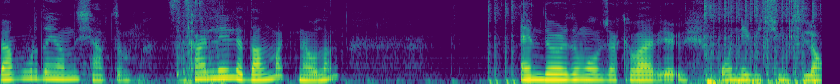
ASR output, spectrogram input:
Ben burada yanlış yaptım. Scarlet ile dalmak ne olan? M4'üm olacak var ya. Üf, o ne biçim silah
